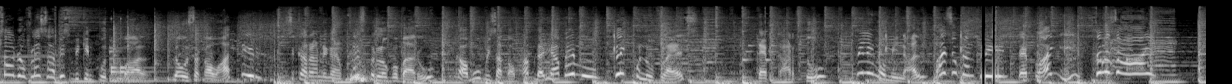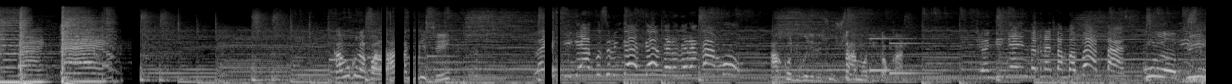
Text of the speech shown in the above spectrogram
Saldo Flash habis bikin football. Gak usah khawatir. Sekarang dengan Flash berlogo baru, kamu bisa top up dari HP-mu. Klik menu Flash, tap kartu, pilih nominal, masukkan PIN, tap lagi, selesai. Kamu kenapa lagi sih? Lagi gak aku sering gagal gara-gara kamu. Aku juga jadi susah mau tiktokan. Janjinya internet tambah batas. Aku lebih.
